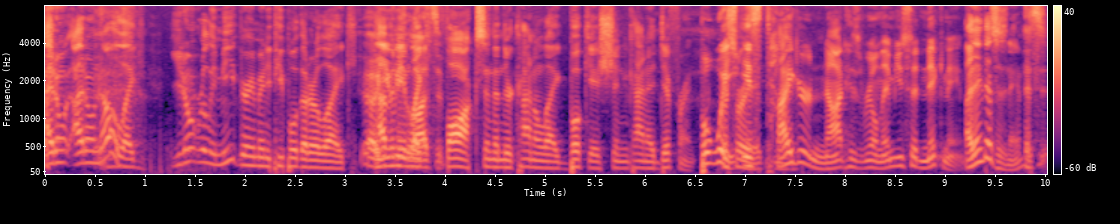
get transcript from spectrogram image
I don't. I don't know. Like. You don't really meet very many people that are like Oh, you have a like lots of- Fox, and then they're kind of like bookish and kind of different. But wait, sorry, is Tiger not his real name? You said nickname. I think that's his name. It's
